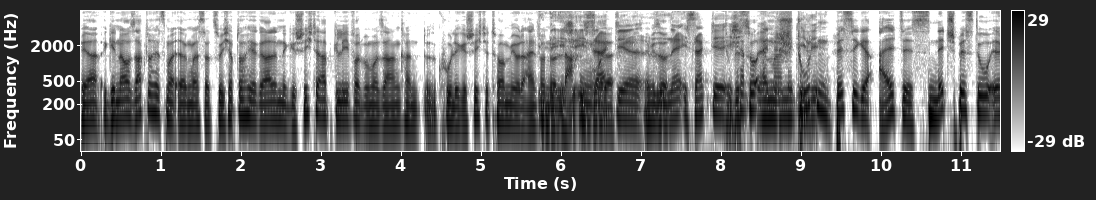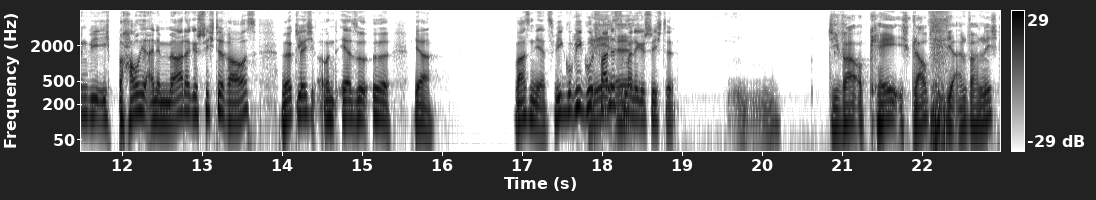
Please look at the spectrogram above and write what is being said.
ja, genau, sag doch jetzt mal irgendwas dazu. Ich habe doch hier gerade eine Geschichte abgeliefert, wo man sagen kann, äh, coole Geschichte, Tommy, oder einfach nur lachen. ich, ich sag oder dir, so. ne, ich sag dir, Du ich bist so Eli- stutenbissige alte Snitch bist du irgendwie. Ich hau hier eine Mördergeschichte raus, wirklich, und er so, äh, ja. Was denn jetzt? Wie, wie gut Nee, fandest du äh, meine Geschichte? Die war okay, ich glaub sie dir einfach nicht.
